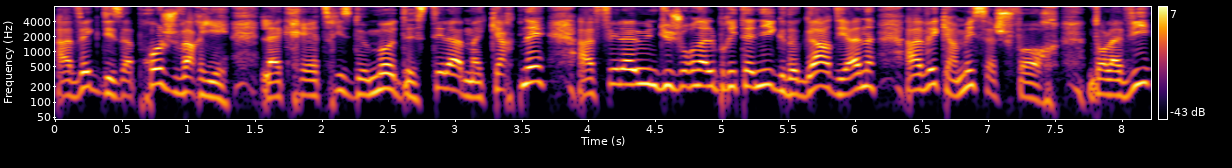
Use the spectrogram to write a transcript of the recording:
avec des approches variées. La créatrice de mode Stella McCartney a fait la une du journal britannique The Guardian avec un message fort. Dans la vie,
